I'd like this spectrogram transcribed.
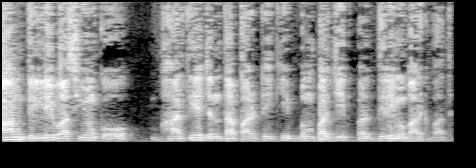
आम दिल्ली वासियों को भारतीय जनता पार्टी की बंपर जीत पर दिली मुबारकबाद।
